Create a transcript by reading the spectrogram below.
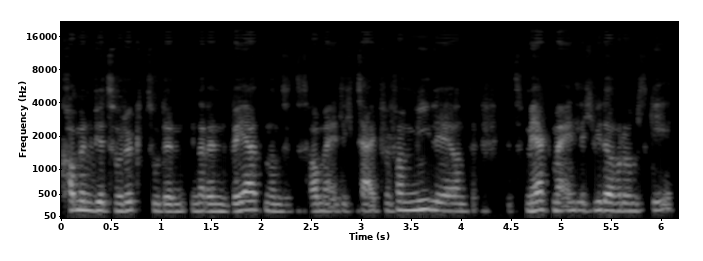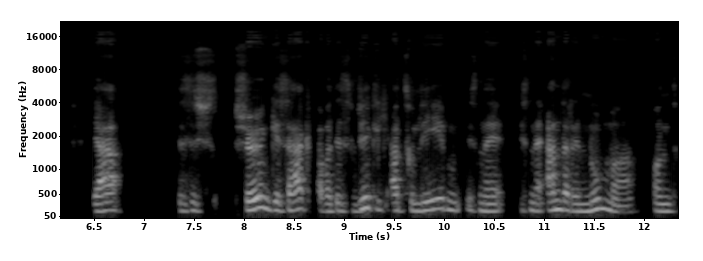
kommen wir zurück zu den inneren Werten und jetzt haben wir endlich Zeit für Familie und jetzt merkt man endlich wieder, worum es geht. Ja, das ist schön gesagt, aber das wirklich auch zu leben, ist eine, ist eine andere Nummer. Und,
